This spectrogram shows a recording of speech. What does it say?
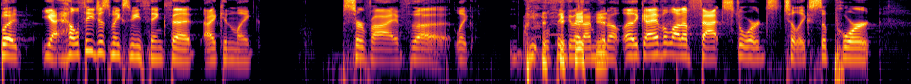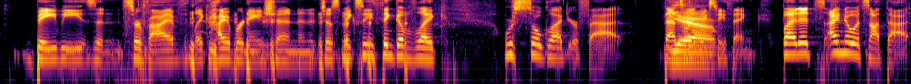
but yeah, healthy just makes me think that I can like survive the like people think that I'm gonna like I have a lot of fat stored to like support babies and survive like hibernation and it just makes me think of like we're so glad you're fat That's what it makes me think. But it's I know it's not that.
